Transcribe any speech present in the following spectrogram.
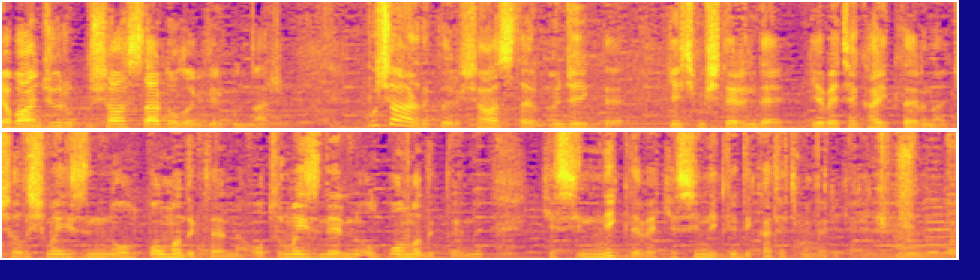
yabancı uyruklu şahıslar da olabilir bunlar. Bu çağırdıkları şahısların öncelikle geçmişlerinde GBT kayıtlarına, çalışma izninin olup olmadıklarına, oturma izinlerinin olup olmadıklarını kesinlikle ve kesinlikle dikkat etmeleri gerekiyor.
